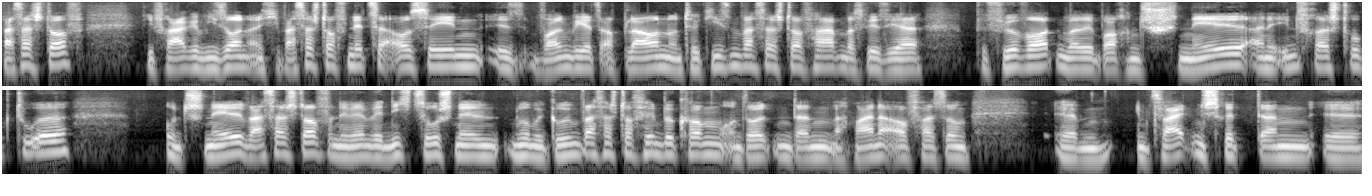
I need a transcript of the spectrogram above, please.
Wasserstoff. Die Frage, wie sollen eigentlich die Wasserstoffnetze aussehen? Ist, wollen wir jetzt auch blauen und türkisen Wasserstoff haben, was wir sehr befürworten, weil wir brauchen schnell eine Infrastruktur, und schnell Wasserstoff. Und den werden wir nicht so schnell nur mit grünem Wasserstoff hinbekommen und sollten dann nach meiner Auffassung ähm, im zweiten Schritt dann äh,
